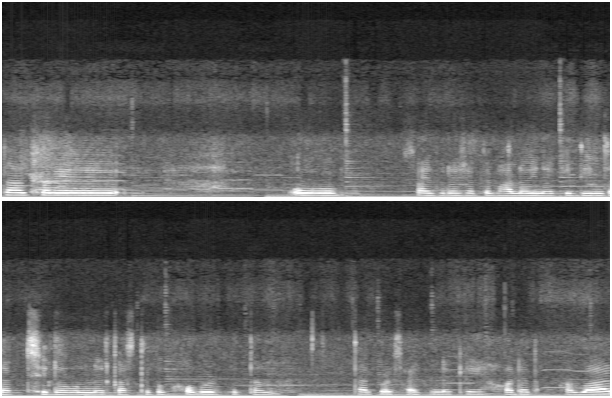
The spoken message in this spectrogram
তারপরে ও সাইফুলের সাথে ভালোই নাকি দিন যাচ্ছিল, অন্যের কাছ থেকে খবর পেতাম। তারপর সাইফুল নাকি হঠাৎ আবার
